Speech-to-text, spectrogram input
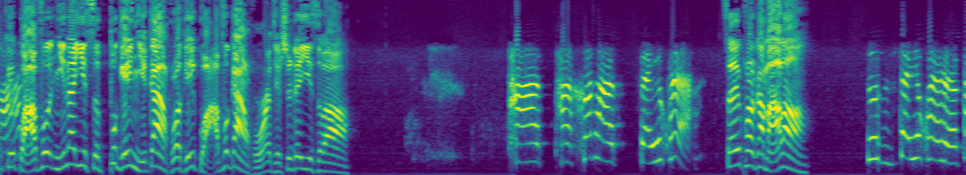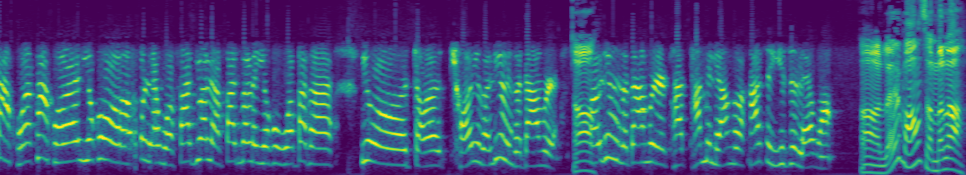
就给啊寡妇，你那意思不给你干活，给寡妇干活去，是这意思吧？他他和他在一块儿。在一块儿干嘛了？就是在一块儿干活，干活以后，后来我发觉了，发觉了以后，我把他又找调一个另一个单位儿，啊到另一个单位儿，他他们两个还是一直来往。啊，来往怎么了？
